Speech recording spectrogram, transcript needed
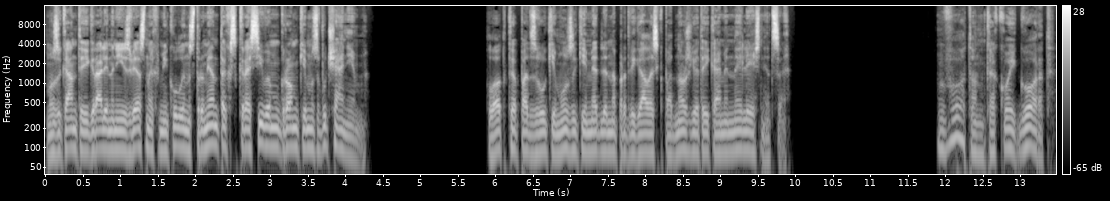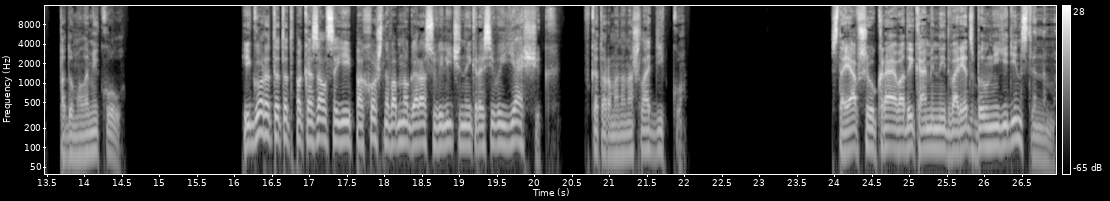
Музыканты играли на неизвестных Микул инструментах с красивым громким звучанием. Лодка под звуки музыки медленно продвигалась к подножью этой каменной лестницы. «Вот он, какой город!» — подумала Микул. И город этот показался ей похож на во много раз увеличенный красивый ящик, в котором она нашла Дикку. Стоявший у края воды каменный дворец был не единственным.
